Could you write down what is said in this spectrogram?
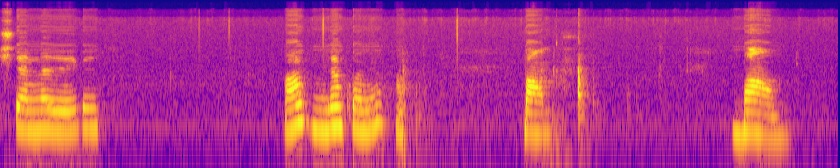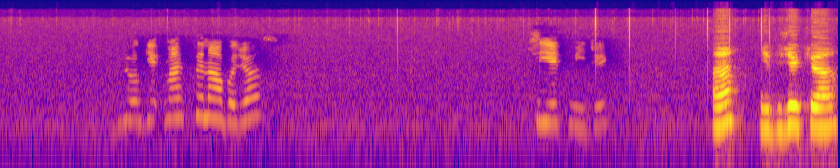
İşte nereye gidiyoruz? Lan neden koymuyor? Ha. Bam. Bam. Blok yetmezse ne yapacağız? Hiç yetmeyecek. Ha? Yetecek ya.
